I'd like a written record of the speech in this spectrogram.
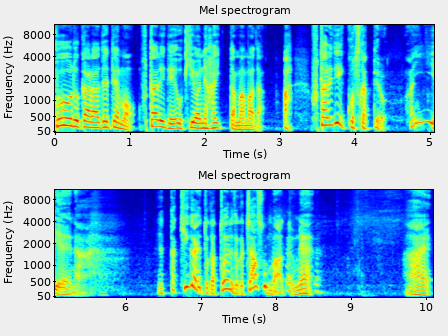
プールから出ても2人で浮き輪に入ったままだ。あ2人で1個使ってる。あいいえな。やった着替えとかトイレとかチャースンバーっていうね。はい。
